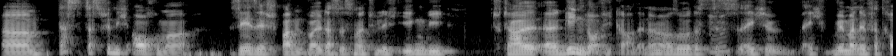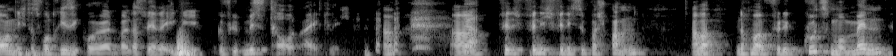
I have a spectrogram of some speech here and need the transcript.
Ähm, das das finde ich auch immer sehr, sehr spannend, weil das ist natürlich irgendwie total äh, gegenläufig gerade. Ne? Also das, das mhm. echt, echt will man im Vertrauen nicht das Wort Risiko hören, weil das wäre irgendwie gefühlt Misstrauen eigentlich. Ja? äh, ja. Finde find ich, find ich super spannend. Aber nochmal für den kurzen Moment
